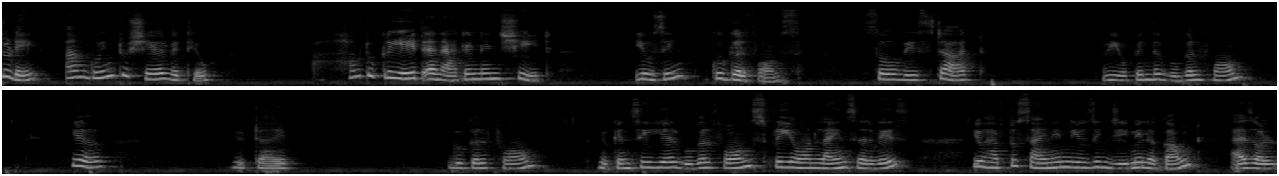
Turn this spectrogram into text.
Today, I'm going to share with you how to create an attendance sheet using Google Forms. So, we start, we open the Google Form. Here, you type Google Form. You can see here Google Forms free online service. You have to sign in using Gmail account as all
